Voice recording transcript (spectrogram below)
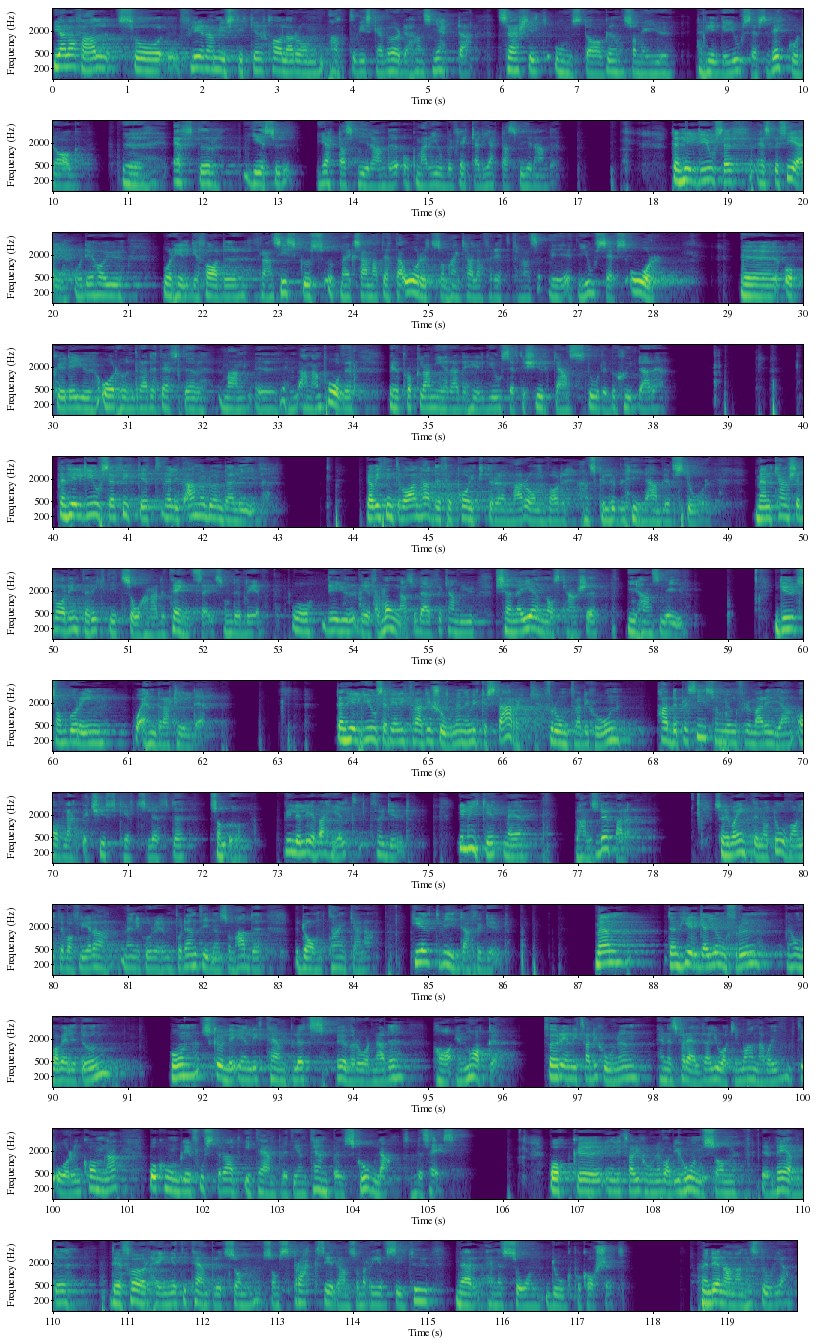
I alla fall så flera mystiker talar om att vi ska vörda hans hjärta, särskilt onsdagen som är ju den helige Josefs veckodag eh, efter Jesu hjärtasfirande och Marie obefläckade hjärtasfirande. Den helige Josef är speciell och det har ju vår helige fader Franciscus uppmärksammat detta året som han kallar för ett, eh, ett Josefs år. Eh, och det är ju århundradet efter man, eh, en annan påve eh, proklamerade helige Josef till kyrkans store beskyddare. Den helige Josef fick ett väldigt annorlunda liv. Jag vet inte vad han hade för pojkdrömmar om vad han skulle bli när han blev stor. Men kanske var det inte riktigt så han hade tänkt sig som det blev. Och det är ju det för många, så därför kan vi ju känna igen oss kanske i hans liv. Gud som går in och ändrar till det. Den helige Josef enligt traditionen, är mycket stark from tradition, hade precis som jungfru Maria avlagt ett kyskhetslöfte som ung. Ville leva helt för Gud. I likhet med Johannes döparen. Så det var inte något ovanligt, det var flera människor även på den tiden som hade de tankarna. Helt vigda för Gud. Men den heliga jungfrun, när hon var väldigt ung, hon skulle enligt templets överordnade ha en make. För enligt traditionen, hennes föräldrar Joakim och Anna var ju till åren komna och hon blev fostrad i templet i en tempelskola, som det sägs. Och eh, enligt traditionen var det ju hon som eh, vävde det förhänget i templet som, som sprack sedan, som revs itu när hennes son dog på korset. Men det är en annan historia.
